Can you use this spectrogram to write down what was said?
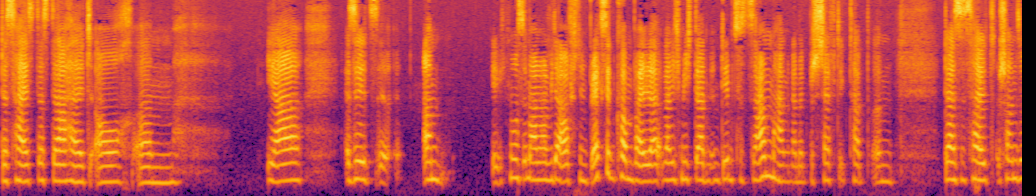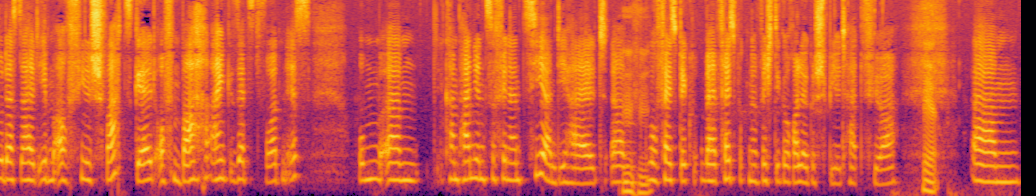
das heißt, dass da halt auch ähm, ja, also jetzt äh, ähm, ich muss immer mal wieder auf den Brexit kommen, weil, weil ich mich dann in dem Zusammenhang damit beschäftigt habe. Ähm, da ist es halt schon so, dass da halt eben auch viel Schwarzgeld offenbar eingesetzt worden ist, um ähm, Kampagnen zu finanzieren, die halt, ähm, mhm. wo Facebook, Facebook eine wichtige Rolle gespielt hat für. Ja. Ähm,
